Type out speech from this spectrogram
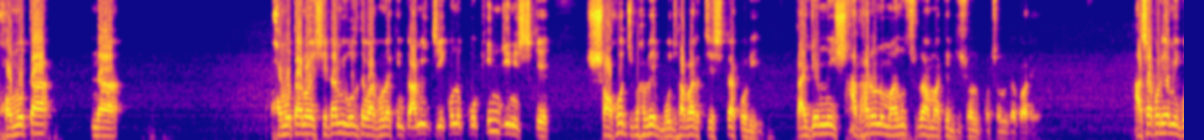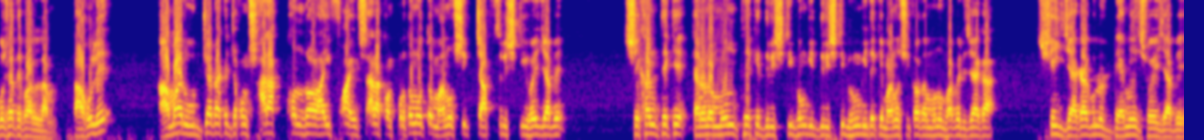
ক্ষমতা না, ক্ষমতা নয় সেটা আমি বলতে পারব না, কিন্তু আমি যে কোনো কঠিন জিনিসকে সহজভাবে বোঝাবার চেষ্টা করি, তাই জন্যই সাধারণ মানুষরা আমাকে ভীষণ পছন্দ করে। আশা করি আমি বোঝাতে পারলাম। তাহলে আমার ঊর্জাটাকে যখন সারাক্ষণ লড়াই ফাইট সারাক্ষণ প্রথমত মানসিক চাপ সৃষ্টি হয়ে যাবে। সেখান থেকে, কেননা মন থেকে দৃষ্টিভঙ্গি দৃষ্টিভঙ্গি থেকে মানসিকতা, মনোভাবের জায়গা, সেই জায়গাগুলো ড্যামেজ হয়ে যাবে।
